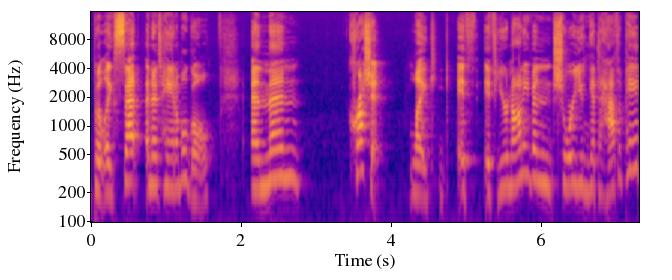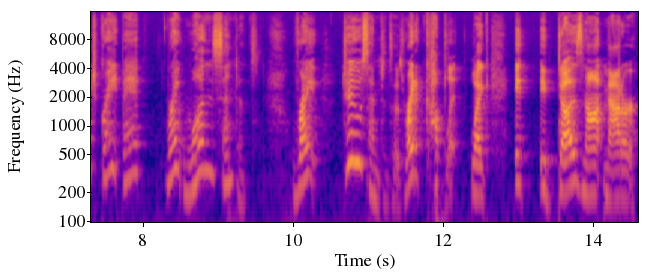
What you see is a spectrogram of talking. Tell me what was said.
but like set an attainable goal and then crush it. Like if if you're not even sure you can get to half a page, great, babe. Write one sentence. Write two sentences, write a couplet. Like it it does not matter.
